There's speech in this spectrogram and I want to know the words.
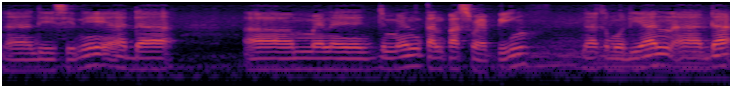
Nah, di sini ada uh, manajemen tanpa swapping. Nah, kemudian ada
